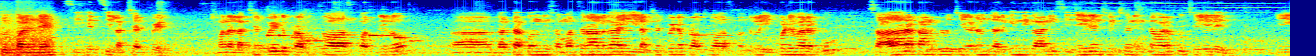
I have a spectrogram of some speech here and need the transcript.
సూపరింటెండెంట్ సిహెచ్సి లక్షట్పేట్ మన లక్షపేట ప్రభుత్వ ఆసుపత్రిలో గత కొన్ని సంవత్సరాలుగా ఈ లక్షపేట ప్రభుత్వ ఆసుపత్రిలో ఇప్పటి వరకు సాధారణ కాన్పులు చేయడం జరిగింది కానీ సిజేరియన్ సెక్షన్ ఇంతవరకు చేయలేదు. ఈ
